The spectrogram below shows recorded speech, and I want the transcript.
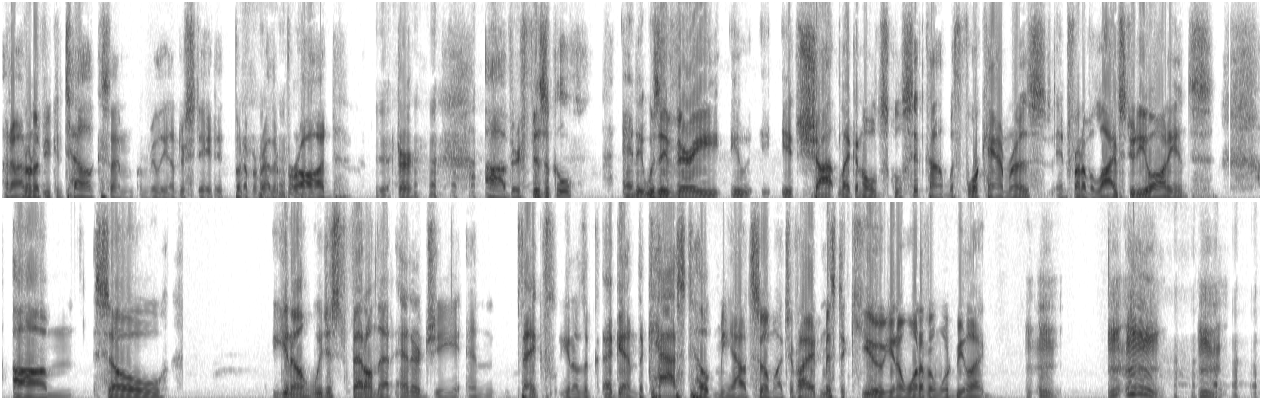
I don't, I don't know if you can tell because I'm, I'm really understated, but I'm a rather broad yeah, actor, uh, very physical, and it was a very it, it shot like an old school sitcom with four cameras in front of a live studio audience. Um, so, you know, we just fed on that energy, and thankfully, you know, the, again, the cast helped me out so much. If I had missed a cue, you know, one of them would be like. Mm-mm, mm-mm, mm,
